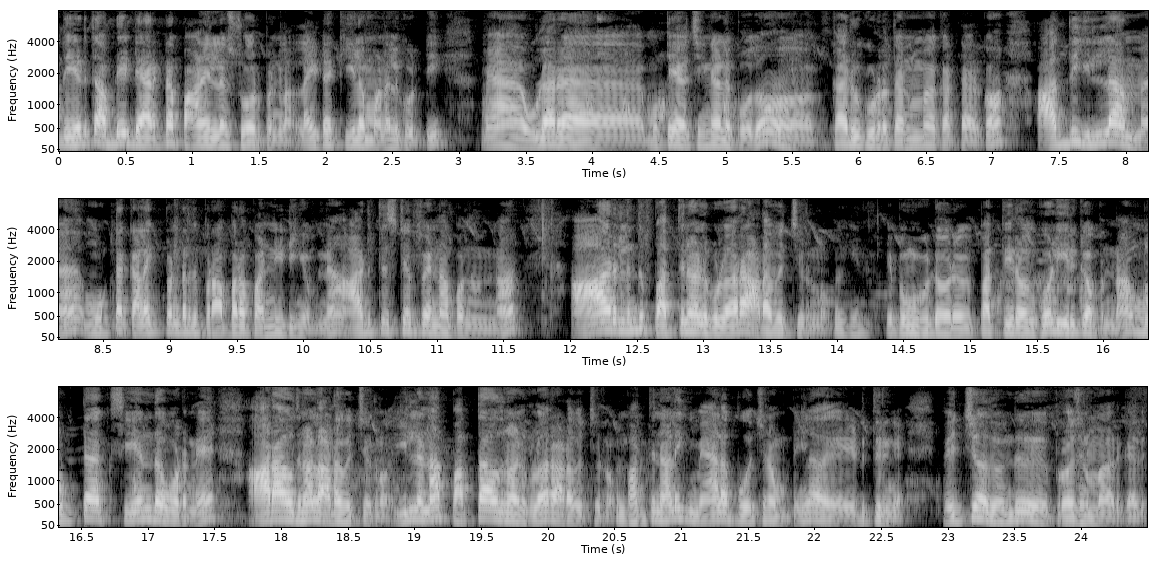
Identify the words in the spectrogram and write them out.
அதை எடுத்து அப்படியே டேரெக்டாக பானையில் ஸ்டோர் பண்ணலாம். லைட்டாக கீழே மணல் கொட்டி மே உள்ளார முட்டையை வச்சிங்கனாலே போதும் கரு குடுற தன்மை கரெக்டாக இருக்கும். அது இல்லாமல் முட்டை கலெக்ட் பண்ணுறது ப்ராப்பராக பண்ணிட்டீங்க அப்படின்னா அடுத்த ஸ்டெப் என்ன பண்ணணும்னா ஆறுலேருந்து பத்து நாளுக்குள்ளார அடை வச்சிடணும். இப்போ உங்ககிட்ட ஒரு பத்து இருபது கோழி இருக்கு அப்படின்னா முட்டை சேர்ந்த உடனே ஆறாவது நாள் அடை வச்சிடணும். இல்லைன்னா பத்தாவது நாளுக்குள்ளார அடை வச்சிடணும். பத்து நாளைக்கு மேலே போச்சுன்னா அப்படிங்களா அதை எடுத்துருங்க. வச்சும் அது வந்து பிரயோஜனமாக இருக்காது.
